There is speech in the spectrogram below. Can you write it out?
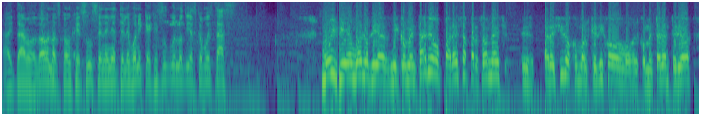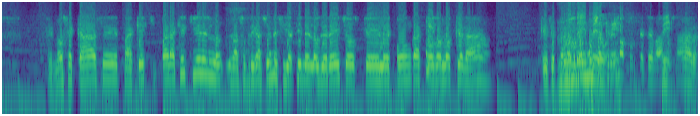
Ahí estamos. Vámonos con Jesús en la línea telefónica. Jesús, buenos días. ¿Cómo estás? Muy bien, buenos días. Mi comentario para esa persona es, es parecido como el que dijo el comentario anterior, que no se case, ¿para qué, para qué quieren lo- las obligaciones si ya tiene los derechos? Que le ponga todo lo que da, que se ponga Hombre, mucha pero, crema eh, porque se va pe- a usar.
